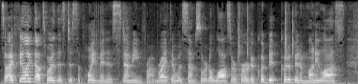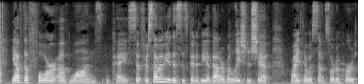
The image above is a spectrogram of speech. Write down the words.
So I feel like that's where this disappointment is stemming from, right? There was some sort of loss or hurt. It could be could have been a money loss. You have the Four of Wands, okay? So for some of you, this is going to be about a relationship, right? There was some sort of hurt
